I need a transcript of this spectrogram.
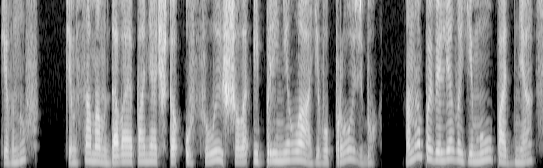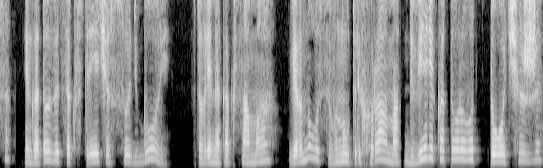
Кивнув, тем самым давая понять, что услышала и приняла его просьбу, она повелела ему подняться и готовиться к встрече с судьбой, в то время как сама вернулась внутрь храма, двери которого тотчас же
